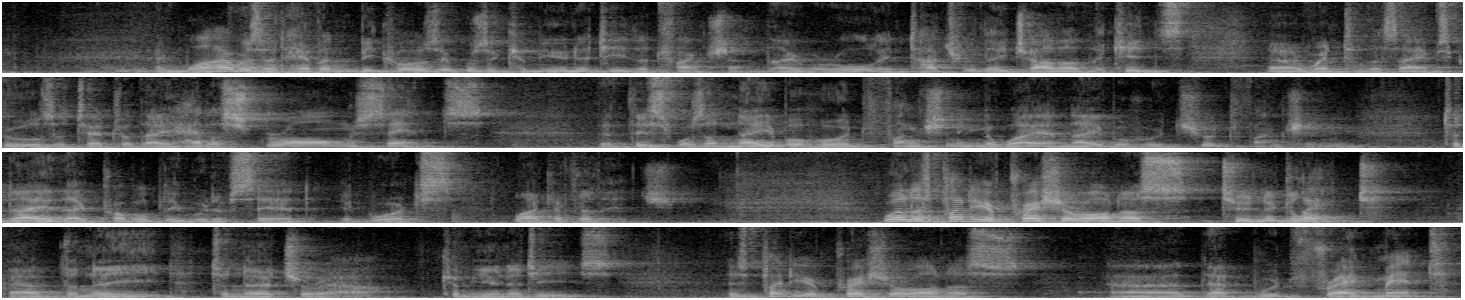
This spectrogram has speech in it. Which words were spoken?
And why was it heaven? Because it was a community that functioned. They were all in touch with each other. The kids uh, went to the same schools, etc. They had a strong sense that this was a neighbourhood functioning the way a neighbourhood should function. Today, they probably would have said it works like a village. Well, there's plenty of pressure on us to neglect uh, the need to nurture our communities. There's plenty of pressure on us uh, that would fragment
